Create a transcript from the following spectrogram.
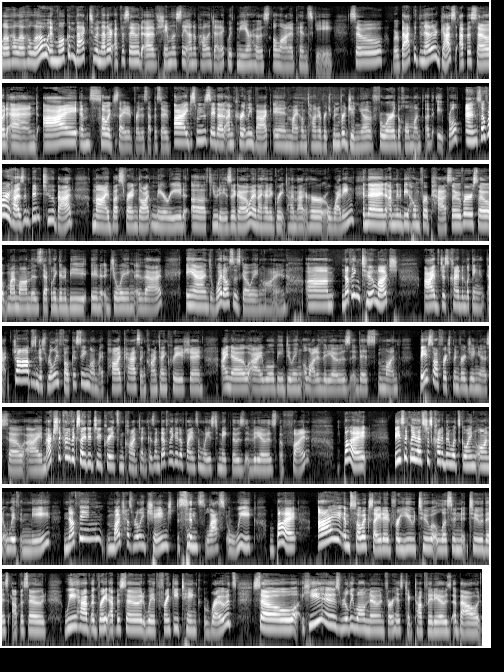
Hello, hello, hello, and welcome back to another episode of Shamelessly Unapologetic with me, your host, Ilana Pinsky. So, we're back with another guest episode, and I am so excited for this episode. I just wanted to say that I'm currently back in my hometown of Richmond, Virginia for the whole month of April, and so far it hasn't been too bad. My best friend got married a few days ago, and I had a great time at her wedding. And then I'm to be home for Passover, so my mom is definitely to be enjoying that. And what else is going on? Um, nothing too much. I've just kind of been looking at jobs and just really focusing on my podcast and content creation. I know I will be doing a lot of videos this month based off Richmond, Virginia. So I'm actually kind of excited to create some content because I'm definitely going to find some ways to make those videos fun. But basically, that's just kind of been what's going on with me. Nothing much has really changed since last week, but I am so excited for you to listen to this episode. We have a great episode with Franky Tank Rhodes. So, he is really well known for his TikTok videos about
